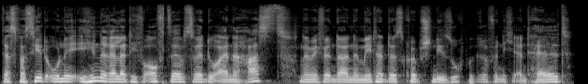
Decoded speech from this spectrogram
Das passiert ohnehin relativ oft, selbst wenn du eine hast, nämlich wenn deine Meta-Description die Suchbegriffe nicht enthält,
